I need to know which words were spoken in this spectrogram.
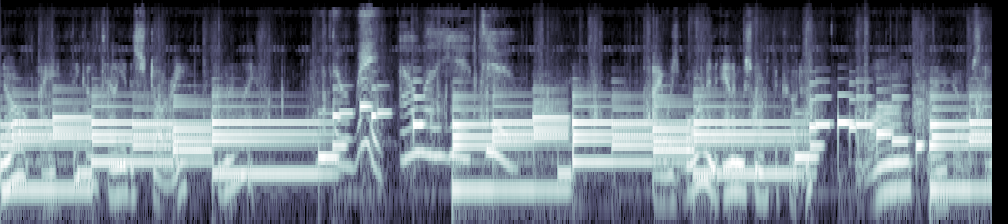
You know, I think I'll tell you the story of my life. Tell me. I want to hear too. I was born in Animus, North Dakota, a long time ago, see?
